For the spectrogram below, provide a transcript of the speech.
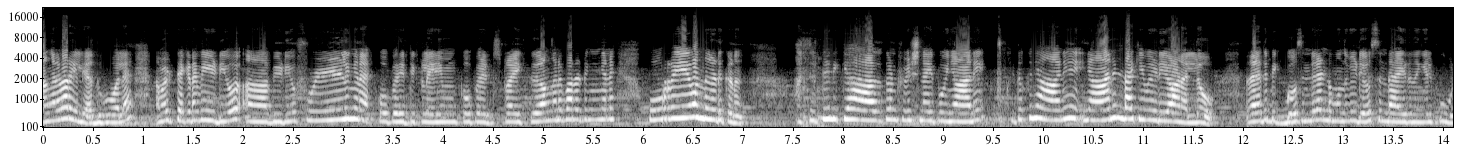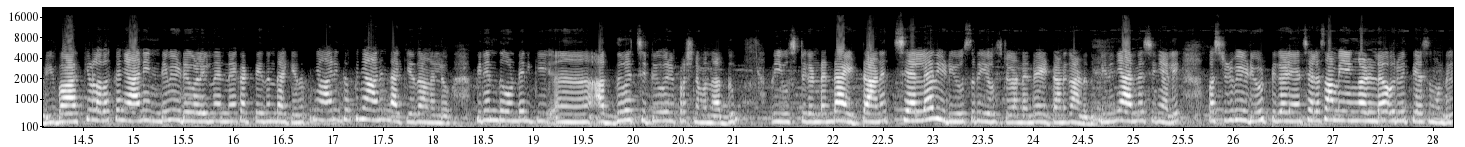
അങ്ങനെ പറയില്ലേ? അതുപോലെ നമ്മൾ ഇട്ടേക്കണ വീഡിയോ വീഡിയോ ഫുള്ള് ഇങ്ങനെ കോപ്പറേറ്റ് ക്ലെയിം കോപ്പറേറ്റ് സ്ട്രൈക്ക് അങ്ങനെ പറഞ്ഞിട്ട് ഇങ്ങനെ കുറേ വന്ന് കിടക്കണം. എന്നിട്ട് എനിക്ക് ആകെ കൺഫ്യൂഷൻ ആയി പോയി. ഞാൻ ഇതൊക്കെ ഞാൻ ഞാൻ ഉണ്ടാക്കിയ വീഡിയോ ആണല്ലോ. അതായത് ബിഗ് ബോസിന്റെ രണ്ട് മൂന്ന് വീഡിയോസ് ഉണ്ടായിരുന്നെങ്കിൽ കൂടി ബാക്കിയുള്ളതൊക്കെ ഞാൻ എന്റെ വീഡിയോകളിൽ തന്നെ കട്ട് ചെയ്ത് ഉണ്ടാക്കിയത് അപ്പോൾ ഞാൻ ഇതൊക്കെ ഞാൻ ഉണ്ടാക്കിയതാണല്ലോ. പിന്നെ എന്തുകൊണ്ട് എനിക്ക് അത് വെച്ചിട്ട് ഒരു പ്രശ്നം വന്നു. അതും റിയൂസ്ഡ് കണ്ടന്റ് ആയിട്ടാണ് ചില വീഡിയോസ് റിയൂസ്ഡ് കണ്ടന്റ് ആയിട്ടാണ് കാണുന്നത്. പിന്നെ ഞാൻ എന്ന് വെച്ച് കഴിഞ്ഞാൽ ഫസ്റ്റ് ഒരു വീഡിയോ ഇട്ട് കഴിഞ്ഞാൽ ചില സമയങ്ങളിൽ ഒരു വ്യത്യാസം കൊണ്ട്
